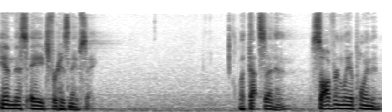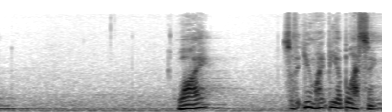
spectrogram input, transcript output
in this age for his name's sake. Let that set in. Sovereignly appointed. Why? So that you might be a blessing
